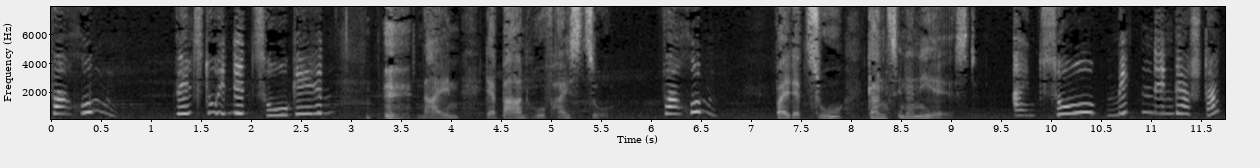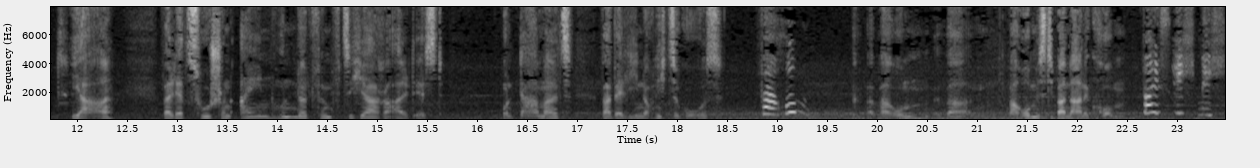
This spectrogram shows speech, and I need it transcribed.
Warum? Willst du in den Zoo gehen? Nein, der Bahnhof heißt so. Warum? Weil der Zoo ganz in der Nähe ist. Ein Zoo der Stadt? Ja, weil der Zoo schon 150 Jahre alt ist. Und damals war Berlin noch nicht so groß. Warum? Warum? Wa- Warum ist die Banane krumm? Weiß ich nicht.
